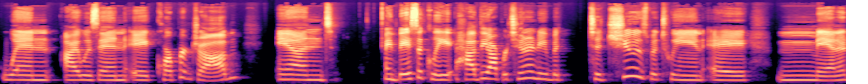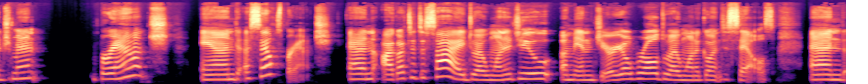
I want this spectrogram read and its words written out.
when I was in a corporate job and I basically had the opportunity but to choose between a management branch and a sales branch. And I got to decide do I want to do a managerial role? Do I want to go into sales? And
